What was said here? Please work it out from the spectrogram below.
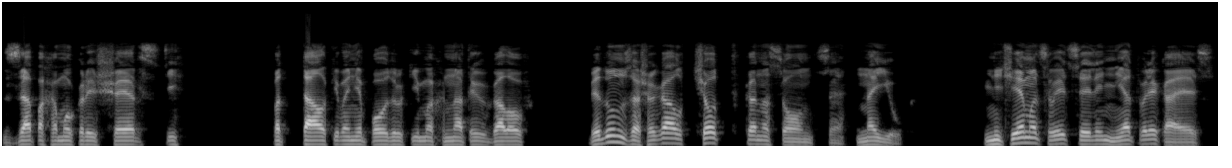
запаха мокрой шерсти, подталкивание под руки мохнатых голов, ведун зашагал четко на солнце, на юг, ничем от своей цели не отвлекаясь,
